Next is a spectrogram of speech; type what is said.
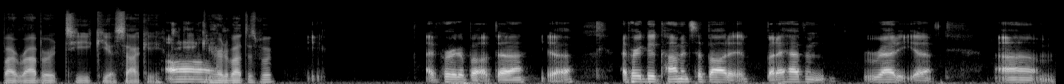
by Robert T. Kiyosaki. Oh, you heard about this book? I've heard about that. Yeah, I've heard good comments about it, but I haven't read it yet. Um,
